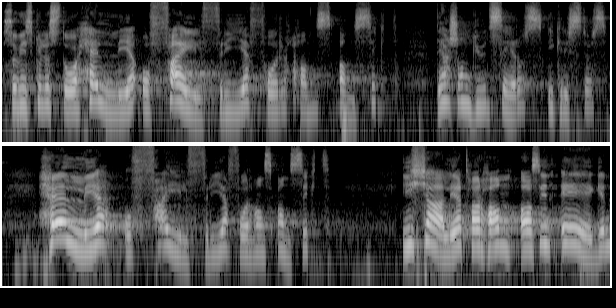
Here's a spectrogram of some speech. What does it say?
så vi skulle stå hellige og feilfrie for hans ansikt. Det er sånn Gud ser oss i Kristus. Hellige og feilfrie for hans ansikt. I kjærlighet har han av sin egen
